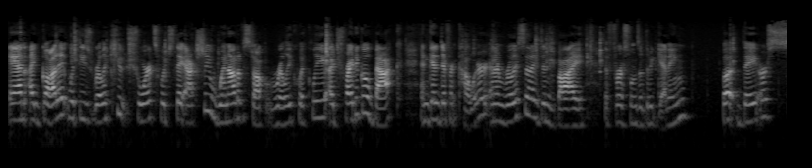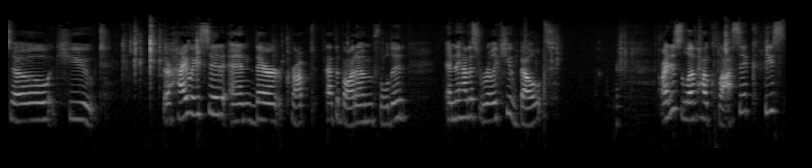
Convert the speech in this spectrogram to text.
and I got it with these really cute shorts, which they actually went out of stock really quickly. I tried to go back and get a different color, and I'm really sad I didn't buy the first ones at the beginning but they are so cute. They're high-waisted and they're cropped at the bottom, folded, and they have this really cute belt. I just love how classic these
